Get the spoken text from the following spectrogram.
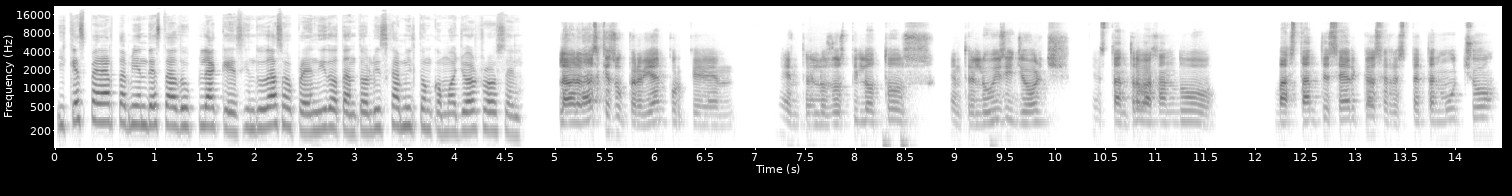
¿Y qué esperar también de esta dupla que sin duda ha sorprendido tanto Luis Hamilton como George Russell? La verdad es que súper bien porque entre los dos pilotos, entre Luis y George, están trabajando bastante cerca, se respetan mucho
